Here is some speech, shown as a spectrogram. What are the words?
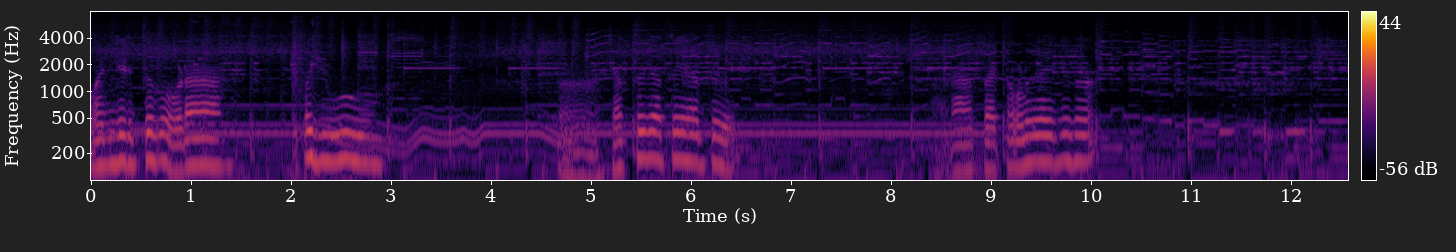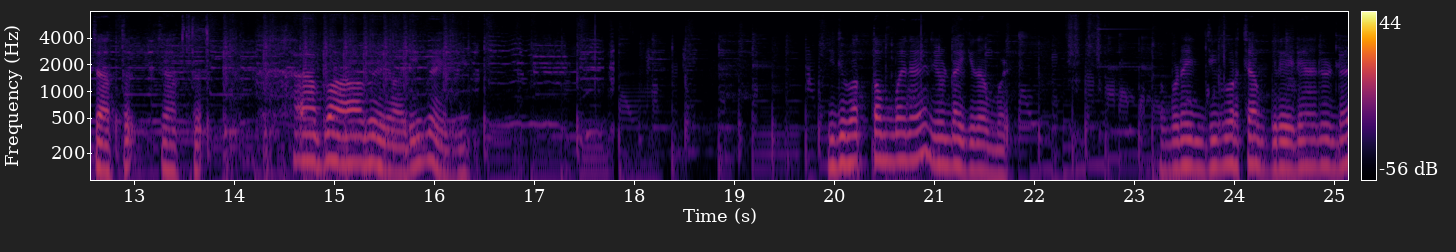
വണ്ടി എടുത്ത് പോടാ. അയ്യോ. ആ ചത്ത് ചത്ത്. എടാ പെട്രോൾ കഴിഞ്ഞ ചത്ത് ചത്ത്. അപ്പൊ ആ പരിപാടിയും കഴിഞ്ഞ്. ഇരുപത്തൊമ്പതിനായിരം രൂപ ഉണ്ടാക്കി നമ്മൾ. നമ്മുടെ എൻജിൻ കുറച്ച് അപ്ഗ്രേഡ് ചെയ്യാനുണ്ട്.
